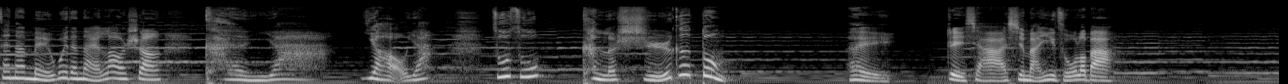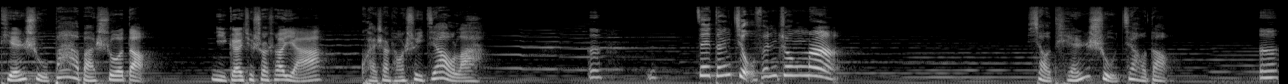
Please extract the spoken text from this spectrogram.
在那美味的奶酪上啃呀咬呀，足足啃了十个洞。哎，这下心满意足了吧？田鼠爸爸说道：“你该去刷刷牙，快上床睡觉啦。”嗯，再等九分钟嘛。小田鼠叫道：“嗯，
